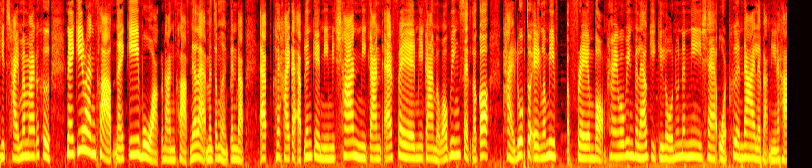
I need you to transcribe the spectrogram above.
ฮิตใช้มากๆก็คือ Nike Run Club Nike บวก Run Club เนี่ยแหละ มันจะเหมือนเป็นแบบแอปคล้ายๆ กับแอปเล่นเกมมี mission มีการ add friend มีการแบบว่าวิ่งเสร็จ แล้วก็ถ่ายรูปตัวเองแล้วมีแบบ frame บอกให้ว่าวิ่งไปแล้วกี่กิโลนู่นนั่นนี่แชร์อวดเพื่อนได้อะไรแบบนี้นะคะ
